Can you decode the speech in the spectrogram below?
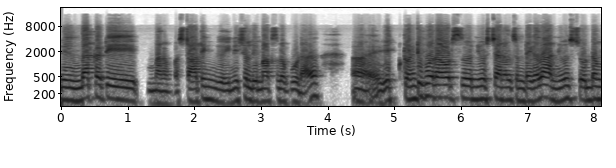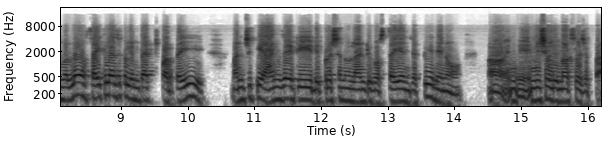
నేను ఇందాకటి మన స్టార్టింగ్ ఇనిషియల్ రిమార్క్స్లో కూడా twenty four hours news channels ఉంటాయి కదా ఆ న్యూస్ చూడడం వల్ల సైకలాజికల్ ఇంపాక్ట్స్ పడతాయి. మనిషికి యాంగ్జైటీ డిప్రెషన్ లాంటివి వస్తాయి అని చెప్పి నేను ఇనిషియల్ రిమార్క్స్లో చెప్పా.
